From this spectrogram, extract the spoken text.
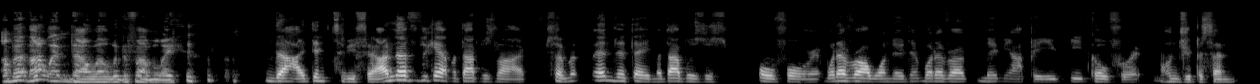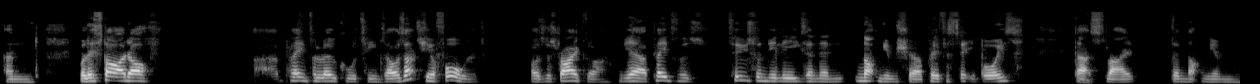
I bet that went down well with the family. Nah, I didn't. To be fair, I never forget. My dad was like, so at the end of the day, my dad was just all for it. Whatever I wanted, whatever made me happy, he'd go for it, hundred percent. And well, it started off uh, playing for local teams. I was actually a forward. I was a striker. Yeah, I played for two Sunday leagues and then Nottinghamshire. I played for City Boys. That's like the Nottingham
